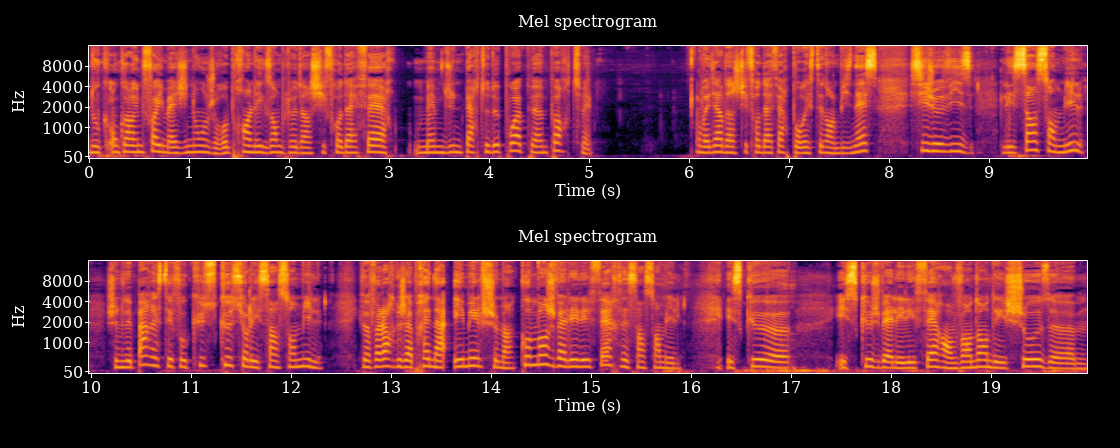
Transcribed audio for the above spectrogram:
Donc encore une fois, imaginons, je reprends l'exemple d'un chiffre d'affaires, même d'une perte de poids, peu importe, mais on va dire d'un chiffre d'affaires pour rester dans le business, si je vise les 500 000, je ne vais pas rester focus que sur les 500 000. Il va falloir que j'apprenne à aimer le chemin. Comment je vais aller les faire ces 500 000 Est-ce que, euh, est-ce que je vais aller les faire en vendant des choses euh,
